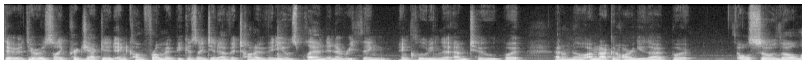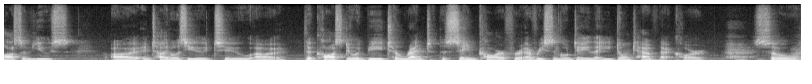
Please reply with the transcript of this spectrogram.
There, there was like projected income from it because I did have a ton of videos planned and everything, including the M2. But I don't know. I'm not going to argue that. But also the loss of use uh, entitles you to uh, the cost it would be to rent the same car for every single day that you don't have that car. So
